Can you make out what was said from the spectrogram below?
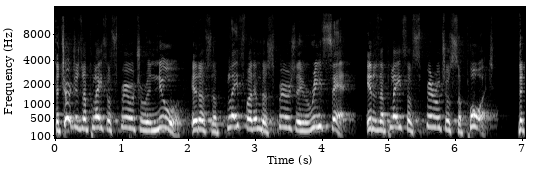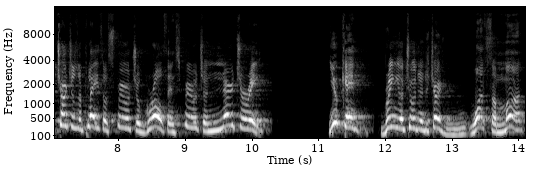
The church is a place of spiritual renewal. It is a place for them to spiritually reset. It is a place of spiritual support. The church is a place of spiritual growth and spiritual nurturing. You can't bring your children to church once a month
